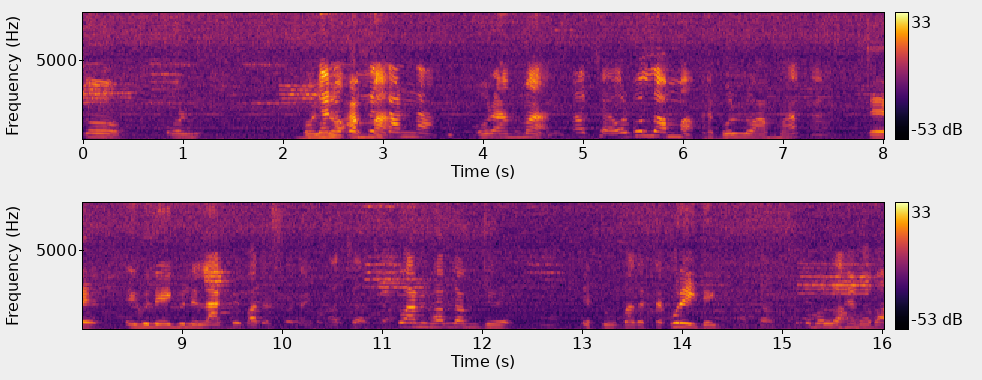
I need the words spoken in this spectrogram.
তো ওর বলল আম্মা। ওর আম্মা। আচ্ছা ওর বলল আম্মা? বলল আম্মা হ্যাঁ। যে এগুলি এগুলি লাগবে বাজার আচ্ছা আচ্ছা। তো আমি ভাবলাম যে একটু বাজারটা করেই দেই। আচ্ছা আচ্ছা। তো বলল হ্যাঁ বাবা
